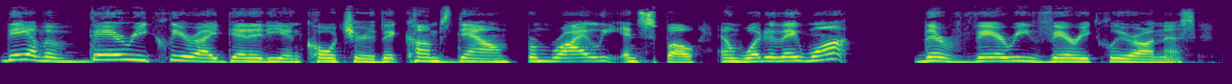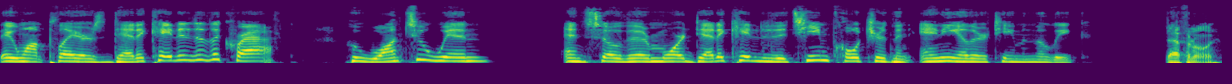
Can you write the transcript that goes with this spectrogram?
They have a very clear identity and culture that comes down from Riley and Spo. And what do they want? They're very, very clear on this. They want players dedicated to the craft who want to win. And so they're more dedicated to team culture than any other team in the league. Definitely.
